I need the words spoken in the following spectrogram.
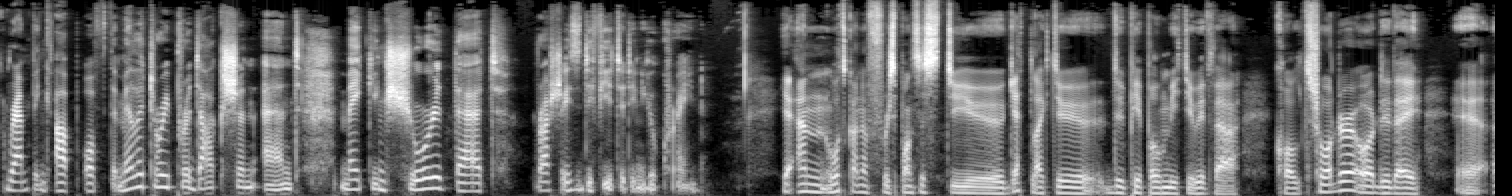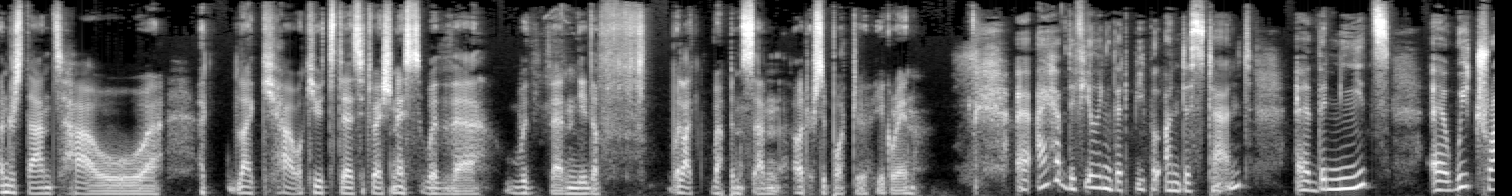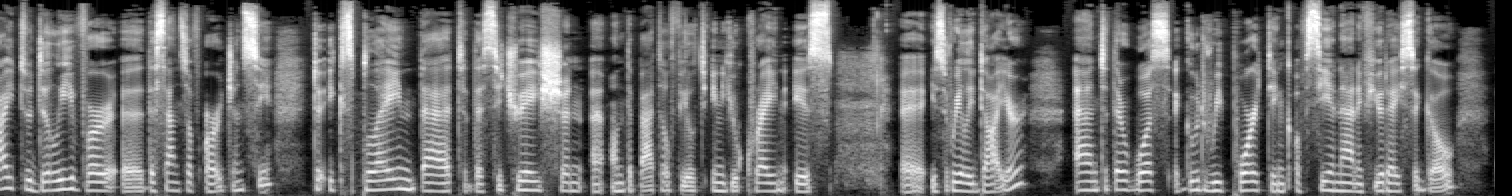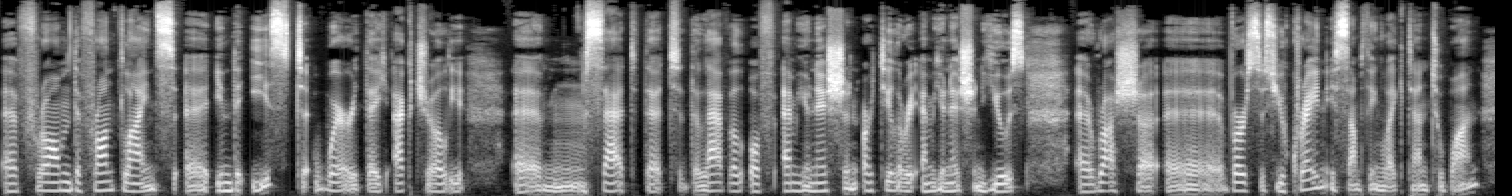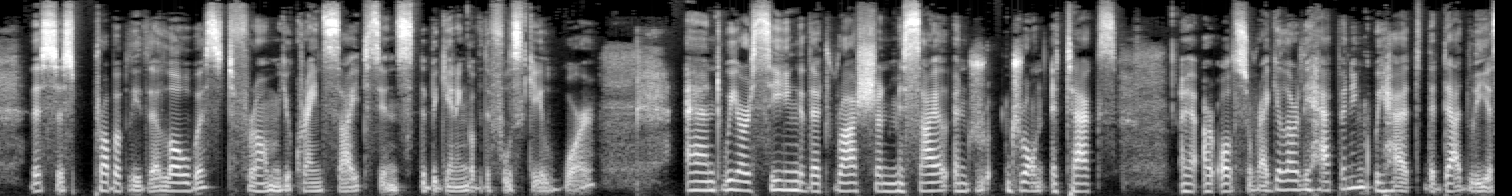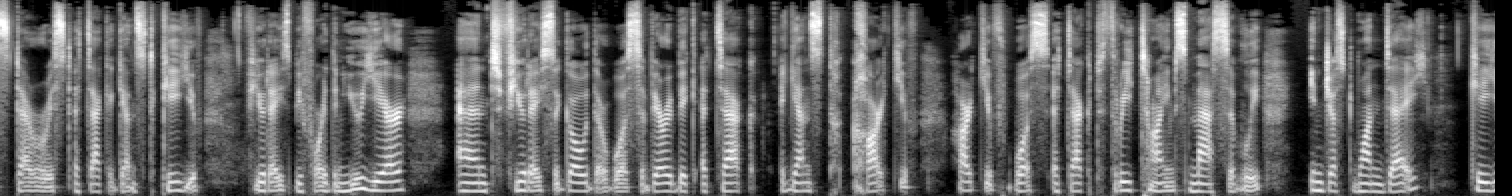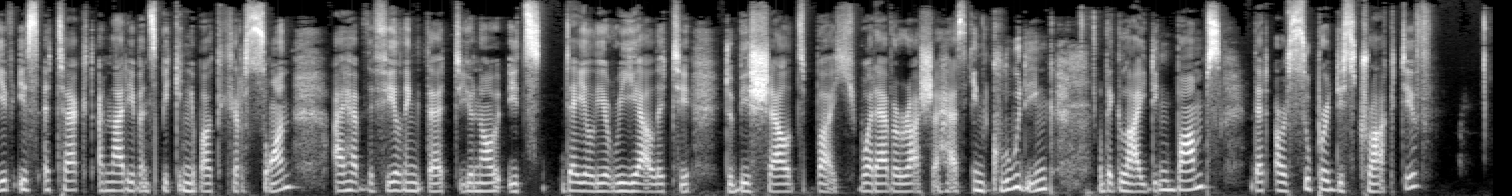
ramping up of the military production, and making sure that Russia is defeated in Ukraine. Yeah, and what kind of responses do you get? Like, do do people meet you with a cold shoulder, or do they uh, understand how uh, like how acute the situation is with uh, with the need of like weapons and other support to Ukraine? Uh, I have the feeling that people understand uh, the needs. Uh, we try to deliver uh, the sense of urgency to explain that the situation uh, on the battlefield in Ukraine is uh, is really dire. And there was a good reporting of CNN a few days ago uh, from the front lines uh, in the east, where they actually um, said that the level of ammunition, artillery ammunition use, uh, Russia uh, versus Ukraine is something like 10 to 1. This is probably the lowest from Ukraine's side since the beginning of the full scale war. And we are seeing that Russian missile and dr- drone attacks uh, are also regularly happening. We had the deadliest terrorist attack against Kyiv a few days before the new year. And a few days ago, there was a very big attack against Kharkiv. Kharkiv was attacked three times massively in just one day. Kyiv is attacked. I'm not even speaking about Kherson. I have the feeling that, you know, it's daily reality to be shelled by whatever Russia has, including the gliding bombs that are super destructive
